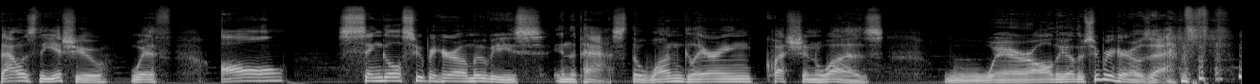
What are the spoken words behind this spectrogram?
That was the issue with all single superhero movies in the past. The one glaring question was where are all the other superheroes at?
